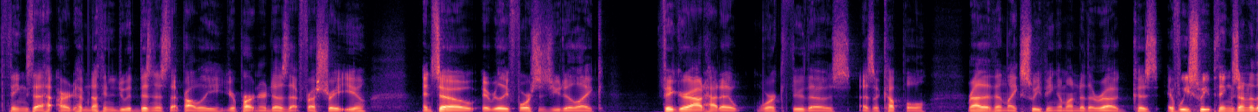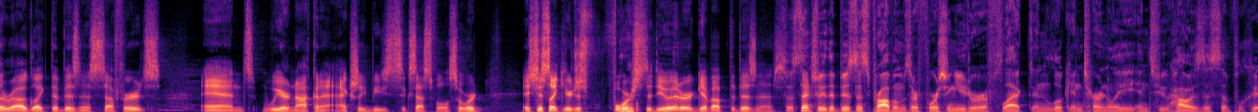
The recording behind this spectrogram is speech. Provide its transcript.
things that are, have nothing to do with business that probably your partner does that frustrate you and so it really forces you to like figure out how to work through those as a couple rather than like sweeping them under the rug because if we sweep things under the rug like the business suffers and we are not going to actually be successful so we're it's just like you're just forced to do it or give up the business. So essentially, the business problems are forcing you to reflect and look internally into how is this applic-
